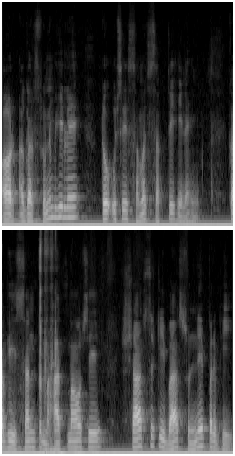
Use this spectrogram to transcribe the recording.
और अगर सुन भी लें तो उसे समझ सकते ही नहीं। कभी संत महात्माओं से शास्त्र की बात सुनने पर भी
